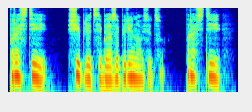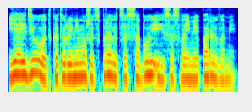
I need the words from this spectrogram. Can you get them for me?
«Прости», — щиплет себя за переносицу. «Прости, я идиот, который не может справиться с собой и со своими порывами».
